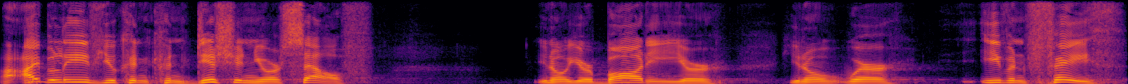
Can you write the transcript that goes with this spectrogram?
I believe you can condition yourself, you know, your body, your, you know, where even faith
